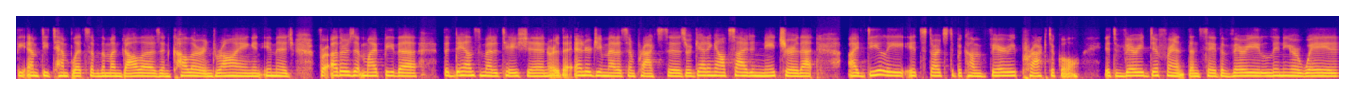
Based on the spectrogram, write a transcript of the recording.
the empty templates of the mandalas and color and drawing and image. For others, it might be the, the dance meditation or the energy medicine practices or getting outside in nature that ideally it starts to become very practical it's very different than, say, the very linear ways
